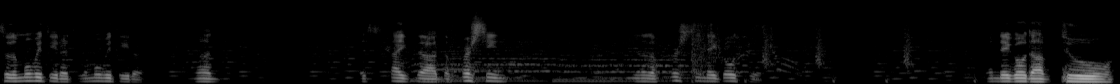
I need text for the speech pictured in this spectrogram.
to the movie theater, to the movie theater." You know, it's like the the first scene. You know, the first scene they go to when they go down to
